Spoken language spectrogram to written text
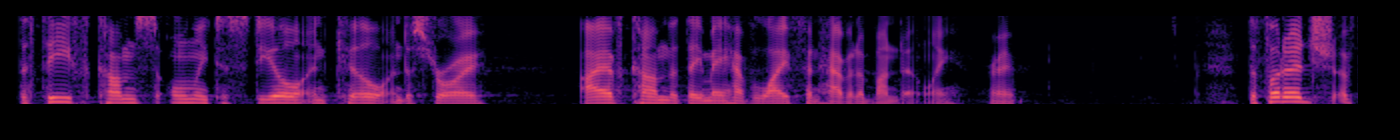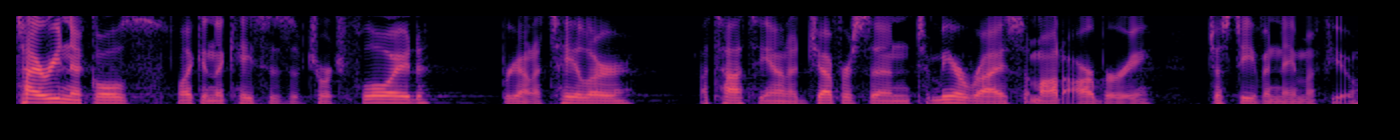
The thief comes only to steal and kill and destroy. I have come that they may have life and have it abundantly, right? The footage of Tyre Nichols, like in the cases of George Floyd, Breonna Taylor, Atatiana Jefferson, Tamir Rice, Ahmaud Arbery, just to even name a few.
